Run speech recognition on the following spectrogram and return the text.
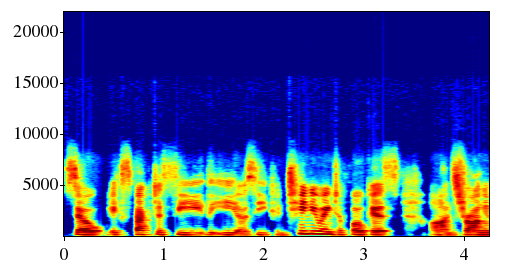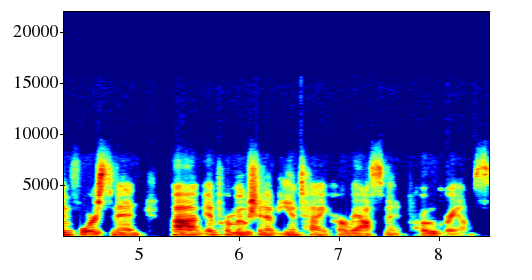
So expect to see the EEOC continuing to focus on strong enforcement um, and promotion of anti-harassment programs.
